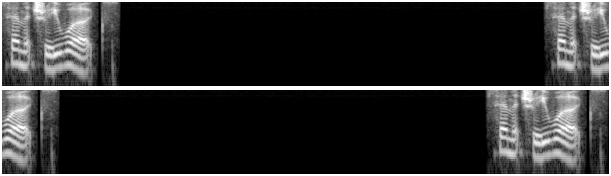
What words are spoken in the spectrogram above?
Cemetery works. Cemetery works. Cemetery works.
